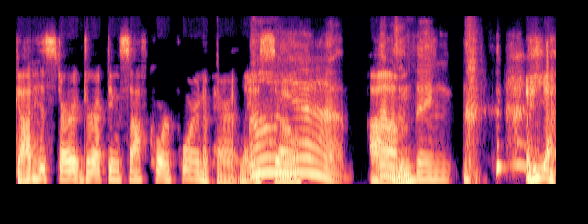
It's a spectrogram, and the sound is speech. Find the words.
got his start directing softcore porn apparently. Oh so yeah. That was a um, thing. yeah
